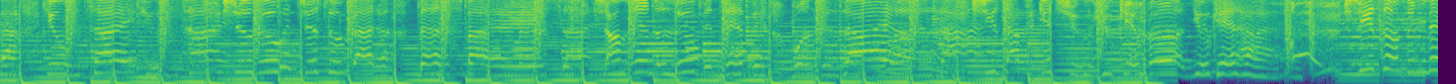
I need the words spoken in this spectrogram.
about you and tight. You tight. Sugar with just the right amount of spice.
